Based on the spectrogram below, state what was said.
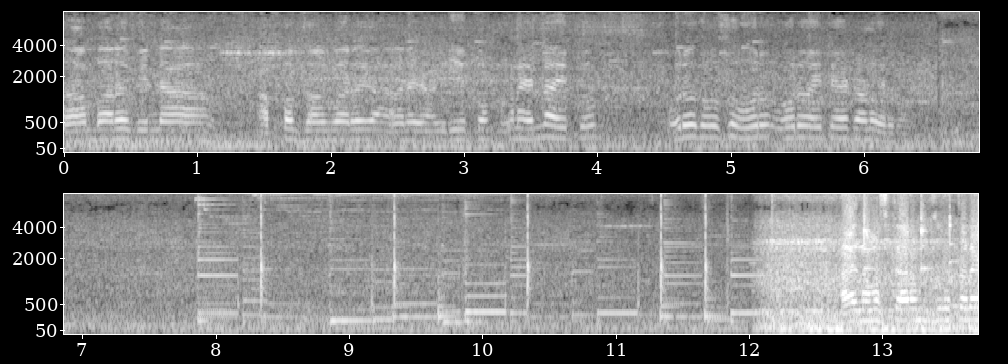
സാമ്പാർ പിന്നെ അപ്പം സാമ്പാർ അങ്ങനെ ഇടിയപ്പം അങ്ങനെ എല്ലാ ഐറ്റവും ഓരോ ദിവസവും ഓരോ ഓരോ ഐറ്റമായിട്ടാണ് വരുന്നത്. ഹായ് നമസ്കാരം സുഹൃത്തുക്കളെ.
